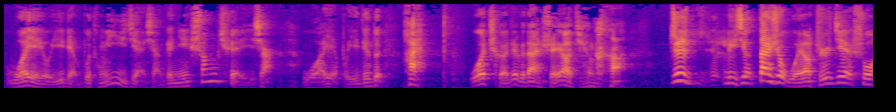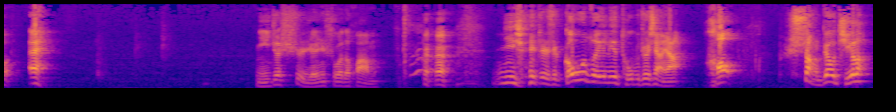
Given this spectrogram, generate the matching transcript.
我也有一点不同意见，想跟您商榷一下。我也不一定对，嗨，我扯这个蛋谁要听啊？这理性，但是我要直接说，哎，你这是人说的话吗？你这是狗嘴里吐不出象牙。好，上标题了，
